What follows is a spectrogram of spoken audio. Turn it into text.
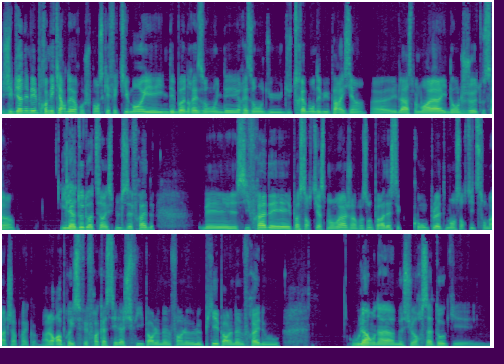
J'ai bien aimé le premier quart d'heure où je pense qu'effectivement il est une des bonnes raisons, une des raisons du, très bon début parisien. Euh, là à ce moment-là, il est dans le jeu, tout ça. Il a deux doigts de faire expulser Fred. Mais si Fred est pas sorti à ce moment-là, j'ai l'impression que Paredes est complètement sorti de son match après. Alors après, il se fait fracasser la cheville par le même, enfin le, pied par le même Fred où, là on a Monsieur Orsato qui,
